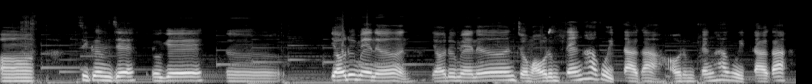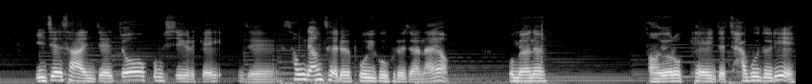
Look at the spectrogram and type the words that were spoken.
어, 지금 이제 요게, 어, 여름에는, 여름에는 좀 얼음 땡 하고 있다가, 얼음 땡 하고 있다가, 이제사 이제 조금씩 이렇게 이제 성장세를 보이고 그러잖아요. 보면은, 어, 요렇게 이제 자구들이,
